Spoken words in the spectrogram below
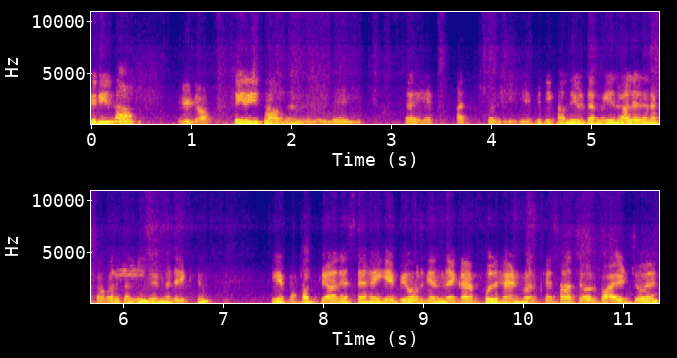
थ्री था थ्री डाउन थ्री थाउज़ेंड में मिल जाएगी। सही है अच्छा ये भी दिखा दी डमीज वाले ज़रा कवर कर लूँ, फिर मैं देखती हूँ। ये बहुत प्यारे से है, ये भी ऑर्गेन्जा का है फुल हैंडवर्क के साथ है और वाइट जो है,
